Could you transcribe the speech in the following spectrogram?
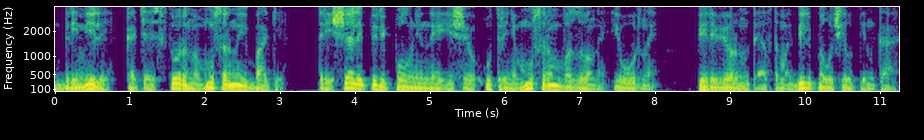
Гремели, катясь в сторону, мусорные баки. Трещали переполненные еще утренним мусором вазоны и урны. Перевернутый автомобиль получил пинка.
